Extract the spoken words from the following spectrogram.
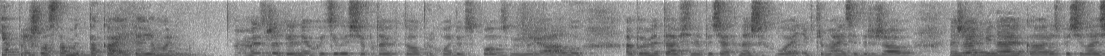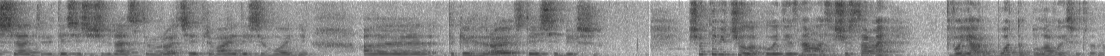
Як прийшла саме така ідея малюнку? Ми з родиною хотіли, щоб той, хто проходив повз меморіалу, пам'ятав, що на плечах наших воїнів тримається держава. На жаль, війна, яка розпочалася ще у 2014 році, триває до сьогодні. Але таких героїв стає ще більше. Що ти відчула, коли дізналася, що саме твоя робота була висвітлена?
